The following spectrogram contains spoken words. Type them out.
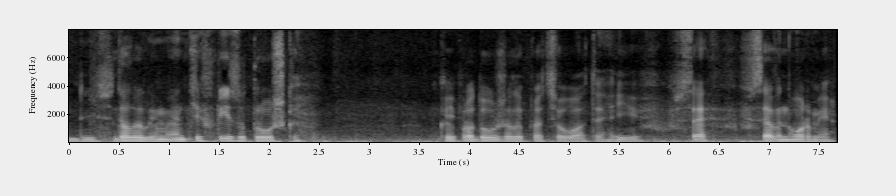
Десь долили ми антифрізу трошки. І продовжили працювати. І все, все в нормі.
